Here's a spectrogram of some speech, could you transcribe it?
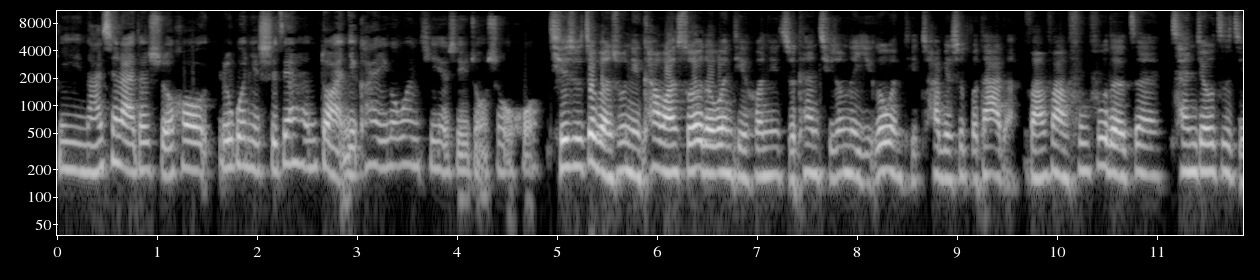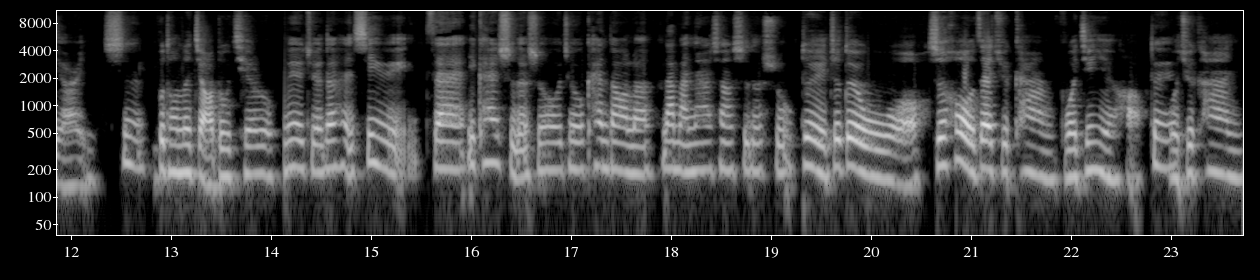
你拿起来的时候，如果你时间很短，你看一个问题也是一种收获。其实这本书你看完所有的问题和你只看其中的一个问题差别是不大的，反反复复的在参究自己而已，是不同的角度切入。我也觉得很幸运，在一开始的时候就看到了拉玛那上师的书。对，这对我之后再去看佛经也好，对我去看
